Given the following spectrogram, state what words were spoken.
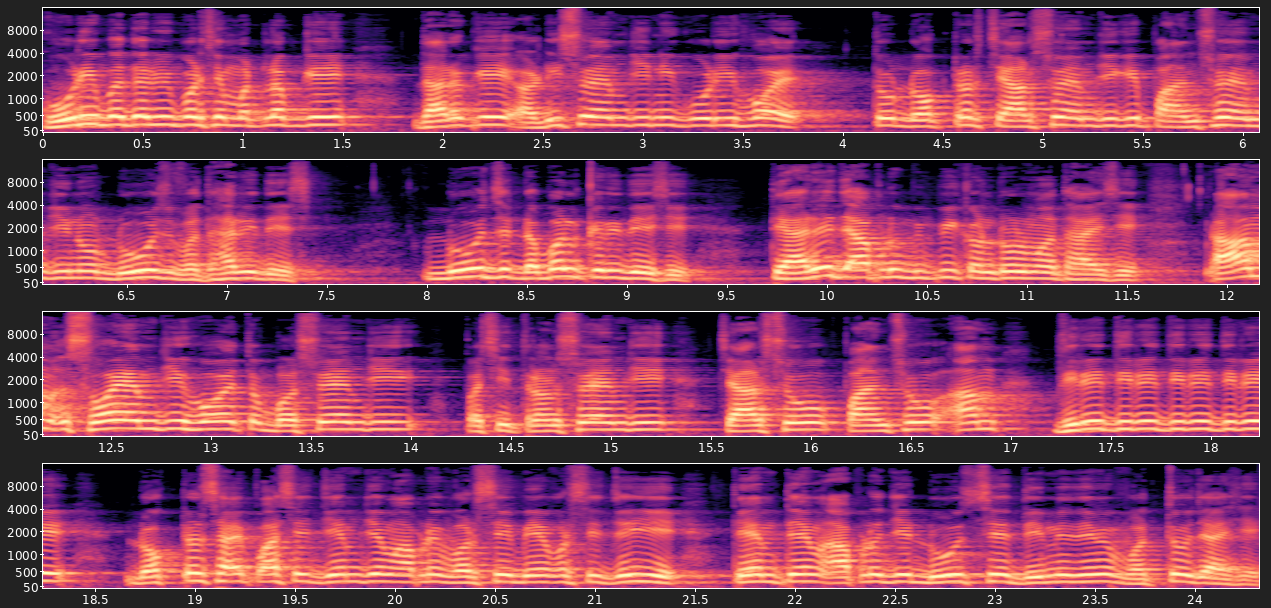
ગોળી બદલવી પડશે. મતલબ કે ધારો કે અઢીસો એમજીની ગોળી હોય તો ડૉક્ટર ચારસો એમજી કે પાંચસો એમજીનો ડોઝ વધારી દે છે. ડોઝ ડબલ કરી દે છે. ત્યારે જ આપણું બીપી કંટ્રોલમાં થાય છે. આમ સો એમજી હોય તો બસો એમજી પછી ત્રણસો એમજી ચારસો, પાંચસો, આમ ધીરે ધીરે ધીરે ધીરે ડૉક્ટર સાહેબ પાસે જેમ જેમ આપણે વર્ષે બે વર્ષે જઈએ, તેમ તેમ આપણો જે ડોઝ છે ધીમે ધીમે વધતો જાય છે.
